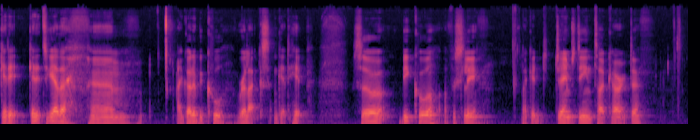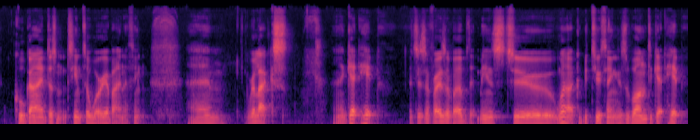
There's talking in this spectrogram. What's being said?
get it, get it together. Um, I gotta be cool, relax, and get hip." So be cool, obviously, like a James Dean type character. Cool guy doesn't seem to worry about anything. Um, relax, uh, get hip. Which is a phrasal verb that means to well, it could be two things. One, to get hip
